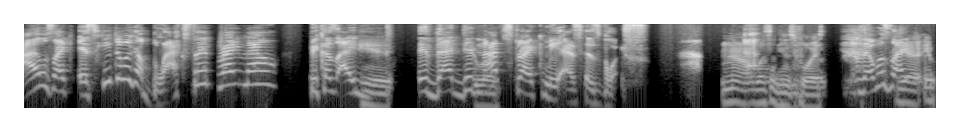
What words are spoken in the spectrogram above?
I was like, is he doing a black scent right now? Because I yeah. that did not strike me as his voice. No, it wasn't his voice. That was like. Yeah, it,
